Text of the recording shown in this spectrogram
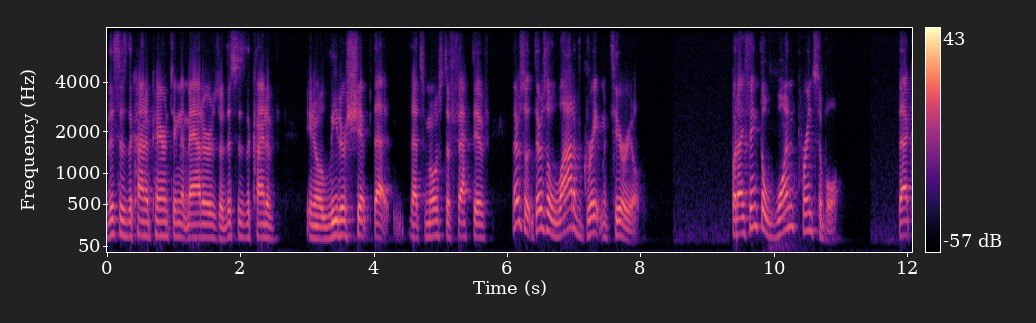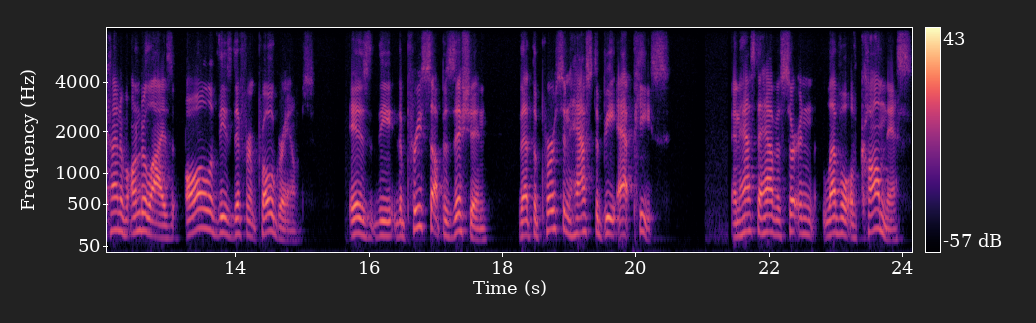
this is the kind of parenting that matters or this is the kind of, you know, leadership that that's most effective. There's a, there's a lot of great material. But I think the one principle that kind of underlies all of these different programs is the the presupposition that the person has to be at peace and has to have a certain level of calmness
